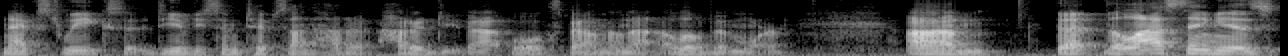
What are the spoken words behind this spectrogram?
next week so to give you some tips on how to, how to do that. We'll expound on that a little bit more. Um, the, the last thing is,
